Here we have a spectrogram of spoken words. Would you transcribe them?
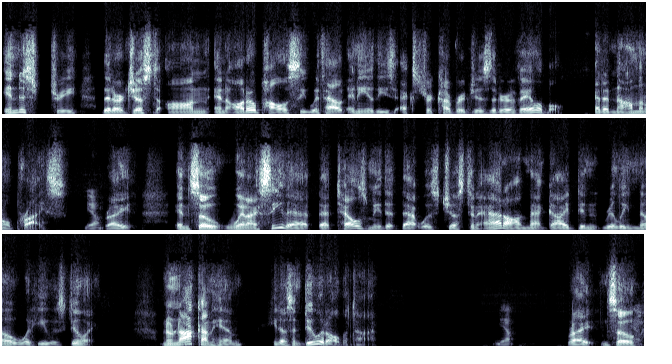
industry that are just on an auto policy without any of these extra coverages that are available at a nominal price. Yeah. Right. And so when I see that, that tells me that that was just an add on. That guy didn't really know what he was doing. No knock on him. He doesn't do it all the time. Yep. Right. And so yep.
